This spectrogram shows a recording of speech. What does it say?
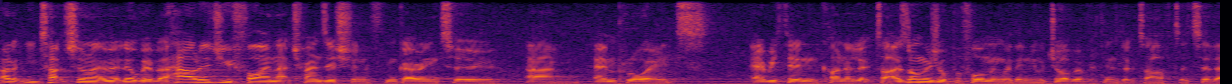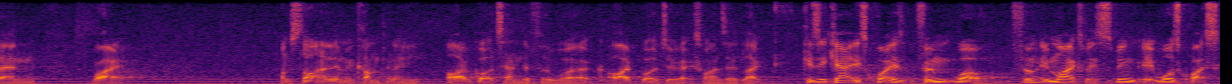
uh, you touched on it a little bit, but how did you find that transition from going to um, employed, everything kind of looked at, as long as you're performing within your job, everything's looked after, to then, right, I'm starting a limit company, I've got to tender for the work, I've got to do X, Y, and Z. Like, because it can, it's quite, for, well, for, in my experience, it's been, it was quite,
